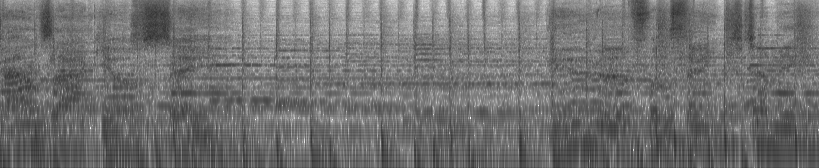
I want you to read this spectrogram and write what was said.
sounds like you're saying beautiful things to me.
